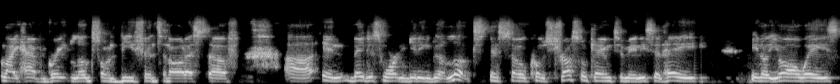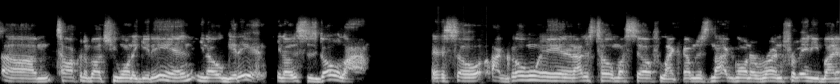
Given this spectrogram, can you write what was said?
like have great looks on defense and all that stuff, uh, and they just weren't getting good looks. And so Coach Tressel came to me and he said, "Hey, you know, you're always um, talking about you want to get in. You know, get in. You know, this is goal line." And so I go in and I just told myself, like, I'm just not going to run from anybody.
